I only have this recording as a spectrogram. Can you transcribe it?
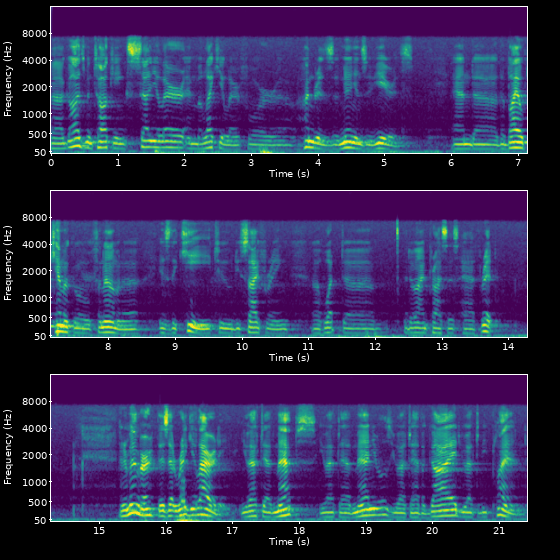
uh. God's been talking cellular and molecular for hundreds of millions of years. And the biochemical phenomena is the key to deciphering uh, what uh, the divine process hath writ. And remember, there's that regularity. You have to have maps, you have to have manuals, you have to have a guide, you have to be planned.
